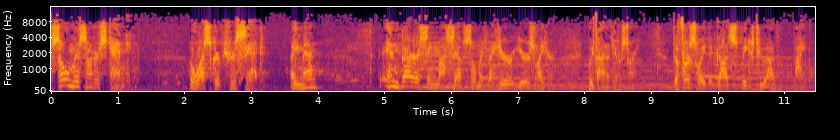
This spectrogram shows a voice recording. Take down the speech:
So misunderstanding of what Scripture said. Amen? Embarrassing myself so much, but here, years later, we find a different story. The first way that God speaks to you out of the Bible.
